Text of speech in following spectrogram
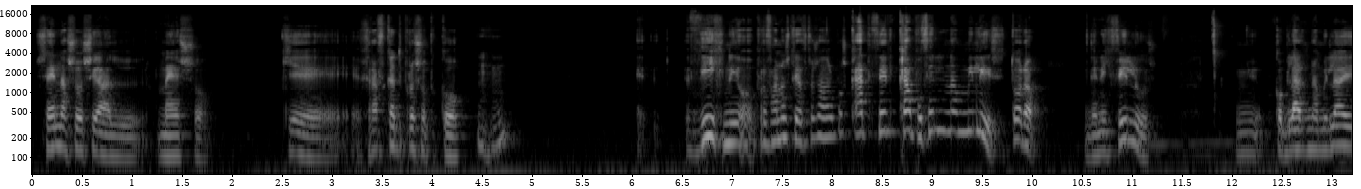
σε ένα social μέσο και γράφει κάτι προσωπικό, Μμμ. δείχνει προφανώς ότι αυτός ο άνθρωπος κάτι θέλει, κάπου θέλει να μιλήσει. Τώρα δεν έχει φίλους. Κομπλάρει να μιλάει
